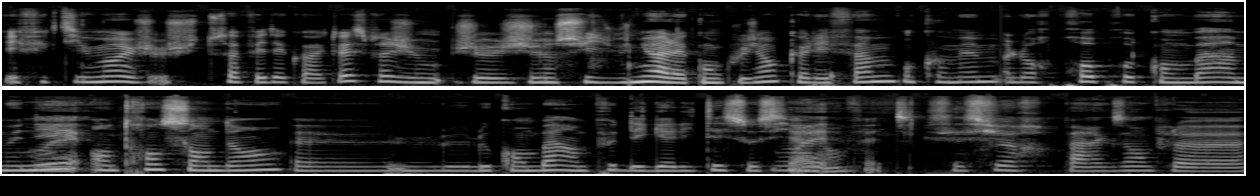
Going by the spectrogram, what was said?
effectivement, je, je suis tout à fait d'accord avec toi. C'est pour ça que je, suis venue à la conclusion que les femmes ont quand même leur propre combat à mener Ouais. en transcendant euh, le, le combat un peu d'égalité sociale Ouais. en fait. C'est sûr. Par exemple, euh,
